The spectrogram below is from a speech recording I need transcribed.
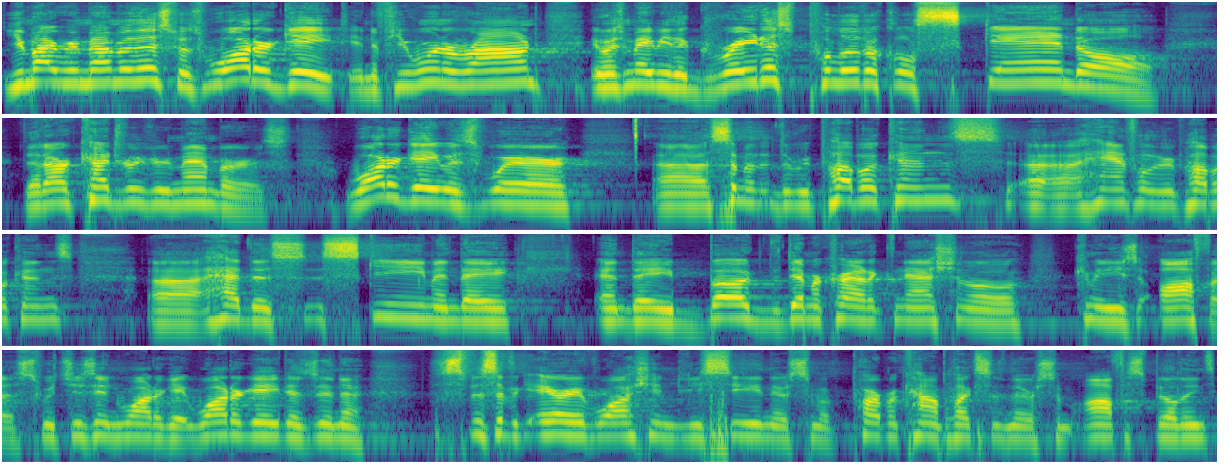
you might remember this, was Watergate. And if you weren't around, it was maybe the greatest political scandal that our country remembers. Watergate was where uh, some of the Republicans, uh, a handful of Republicans, uh, had this scheme and they and they bugged the Democratic National Committee's office, which is in Watergate. Watergate is in a specific area of Washington, D.C., and there's some apartment complexes and there's some office buildings.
